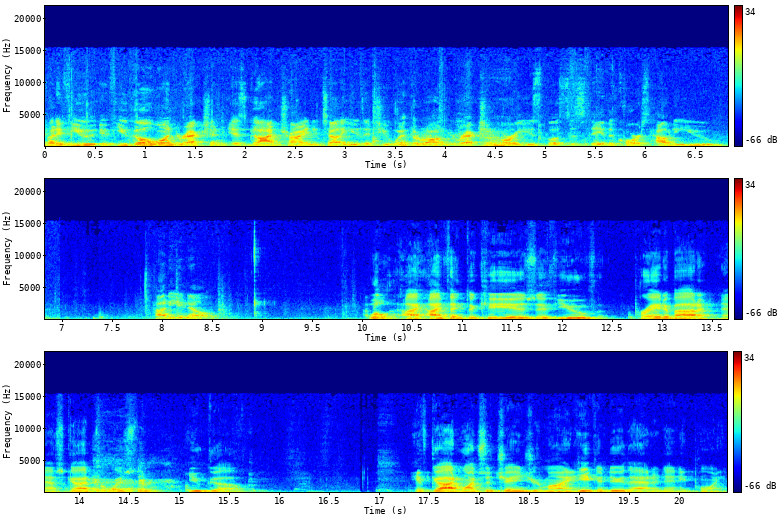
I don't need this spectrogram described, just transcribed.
But if you if you go one direction, is God trying to tell you that you went the wrong direction, or are you supposed to stay the course? How do you how do you know? I mean, Well, I, I think the key is if you've prayed about it and asked God for wisdom, you go. If God wants to change your mind, He can do that at any point.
